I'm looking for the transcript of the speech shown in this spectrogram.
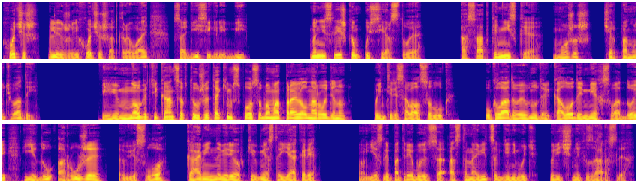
Хочешь — лежи, хочешь — открывай, садись и греби. Но не слишком усердствуя. Осадка низкая, можешь черпануть воды. «И много тиканцев ты уже таким способом отправил на родину?» — поинтересовался Лук, укладывая внутрь колоды мех с водой, еду, оружие, весло, камень на веревке вместо якоря если потребуется остановиться где-нибудь в речных зарослях.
